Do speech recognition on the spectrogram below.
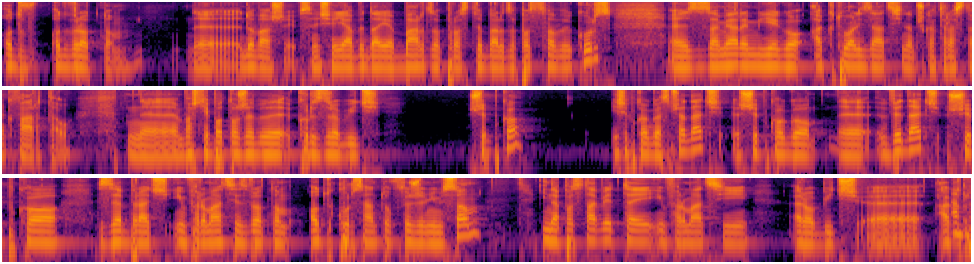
odw odwrotną. E, do waszej. W sensie ja wydaję bardzo prosty, bardzo podstawowy kurs e, z zamiarem jego aktualizacji na przykład raz na kwartał. E, właśnie po to, żeby kurs zrobić szybko, i szybko go sprzedać, szybko go wydać, szybko zebrać informację zwrotną od kursantów, którzy w nim są i na podstawie tej informacji robić e, aktu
